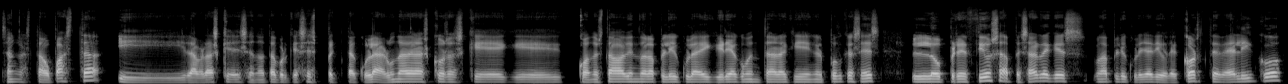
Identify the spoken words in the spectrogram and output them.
se han gastado pasta y la verdad es que se nota porque es espectacular. Una de las cosas que, que cuando estaba viendo la película y quería comentar aquí en el podcast es lo preciosa, a pesar de que es una película, ya digo, de corte bélico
